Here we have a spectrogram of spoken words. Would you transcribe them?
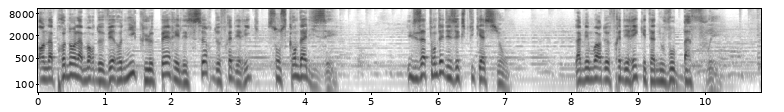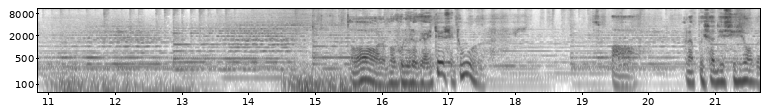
En apprenant la mort de Véronique, le père et les sœurs de Frédéric sont scandalisés. Ils attendaient des explications. La mémoire de Frédéric est à nouveau bafouée. Voulu la vérité, c'est tout. Pas... Elle a pris sa décision de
